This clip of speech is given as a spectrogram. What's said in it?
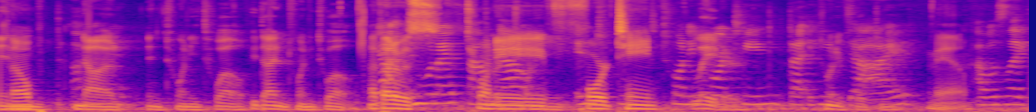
in Nope. not Okay. in 2012. He died in 2012. I thought it and was when I found out in 2014. 2014 that he 2014. died. Yeah. I was like,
